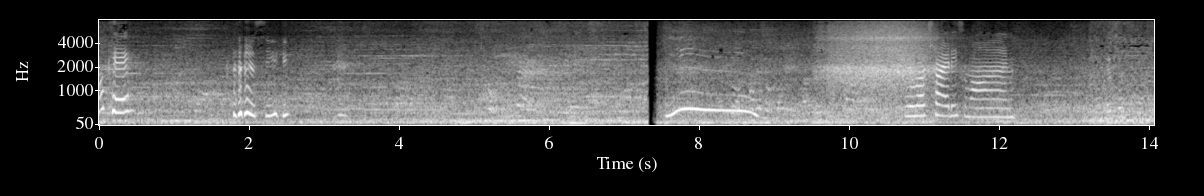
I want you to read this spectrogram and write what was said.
Okay. See? We will try this one. This one?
